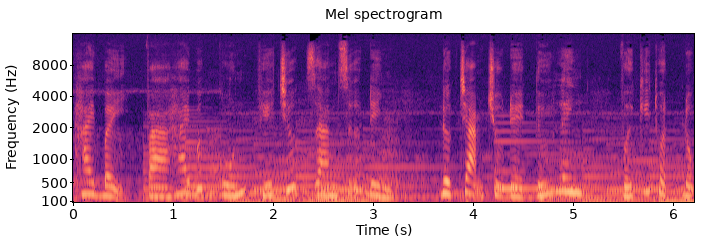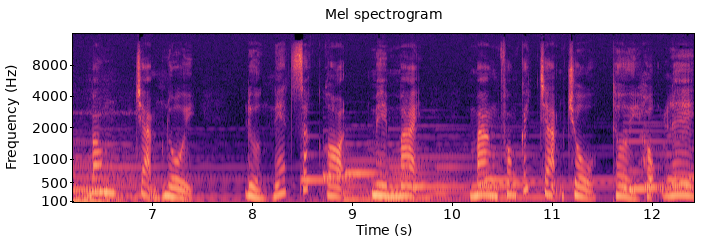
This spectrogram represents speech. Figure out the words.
Hai bảy và hai bức cốn phía trước gian giữa đình được chạm chủ đề tứ linh với kỹ thuật đục bong chạm nổi, đường nét sắc gọn, mềm mại, mang phong cách chạm trổ thời hậu lê.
